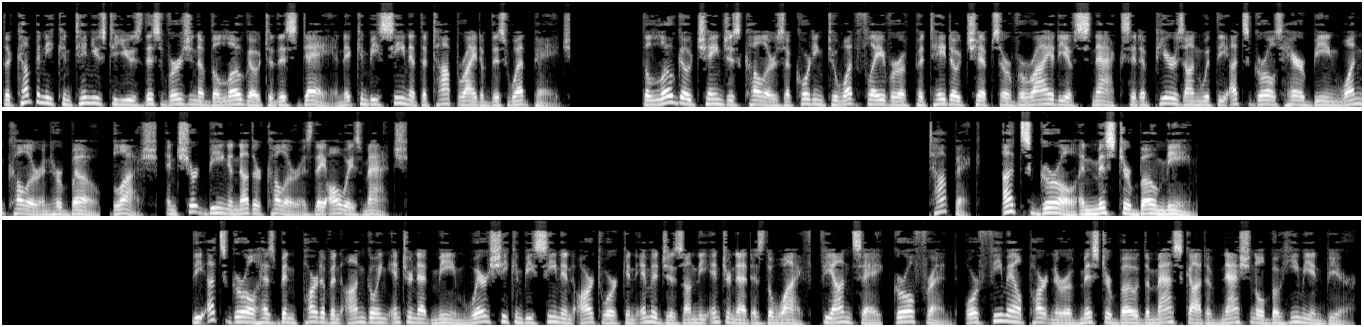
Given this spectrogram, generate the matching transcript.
The company continues to use this version of the logo to this day and it can be seen at the top right of this webpage. The logo changes colors according to what flavor of potato chips or variety of snacks it appears on with the Utz girl's hair being one color and her bow, blush, and shirt being another color as they always match. Utz girl and Mr. Boh meme The Utz girl has been part of an ongoing internet meme where she can be seen in artwork and images on the internet as the wife, fiancé, girlfriend, or female partner of Mr. Boh the mascot of National Bohemian Beer.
